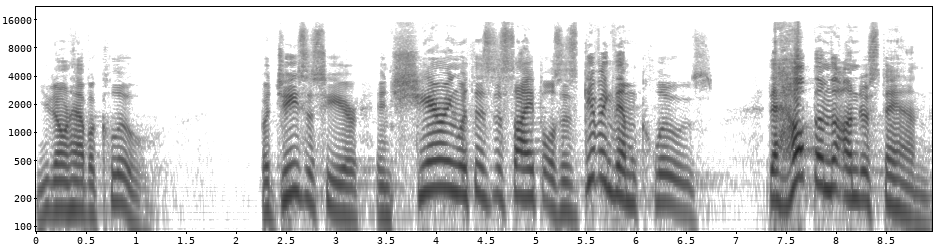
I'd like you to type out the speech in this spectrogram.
You don't have a clue. But Jesus here, in sharing with his disciples, is giving them clues to help them to understand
